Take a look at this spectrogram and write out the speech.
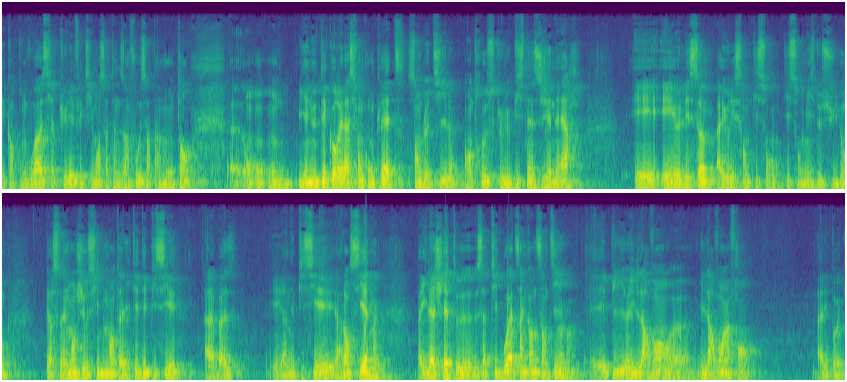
Et quand on voit circuler effectivement certaines infos, certains montants, euh, il y a une décorrélation complète, semble-t-il, entre ce que le business génère et, et, les sommes ahurissantes qui sont, mises dessus. Donc, personnellement, j'ai aussi une mentalité d'épicier à la base. Et un épicier, à l'ancienne, bah, il achète euh, sa petite boîte 50 centimes et puis euh, il, la revend, euh, il la revend un franc à l'époque.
